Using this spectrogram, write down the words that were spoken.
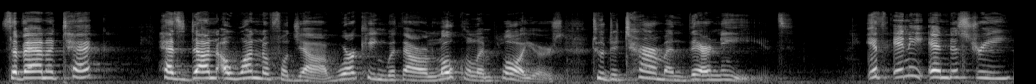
Savannah Tech has done a wonderful job working with our local employers to determine their needs. If any industry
